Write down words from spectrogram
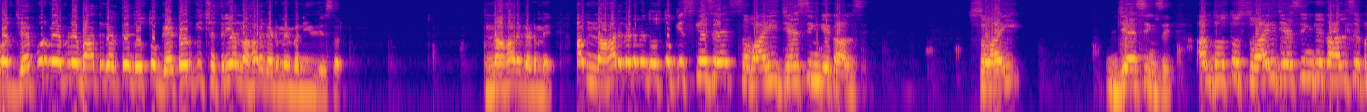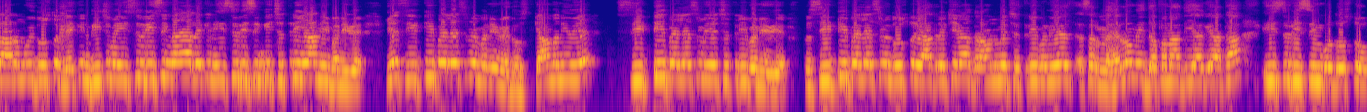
और जयपुर में अपने बात करते हैं दोस्तों, गेटोर की छतरियाँ नाहरगढ़ में बनी हुई है, सर। नाहरगढ़ में। अब नाहरगढ़ में दोस्तों किसके से सवाई जयसिंह के काल से। सवाई जयसिंह से। अब दोस्तों सवाई जयसिंह के काल से प्रारंभ हुई दोस्तों, लेकिन बीच में ईश्वरी सिंह आया, लेकिन ईश्वरी सिंह की छतरी यहाँ नहीं बनी हुई है। ये सिटी पैलेस में बनी हुई है दोस्त। क्या बनी हुई है? सिटी पैलेस में ये छतरी बनी हुई है। तो सिटी पैलेस में दोस्तों याद रखिएगा, ग्राउंड में छतरी बनी है। सर महलों में दफना दिया गया था ईश्वरी सिंह को दोस्तों।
